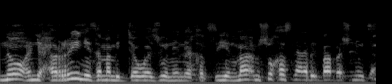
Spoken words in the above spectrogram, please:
نو هن حرين إذا ما متجوزون هن خصيين ما مش خصني أنا بالبابا شنو ده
